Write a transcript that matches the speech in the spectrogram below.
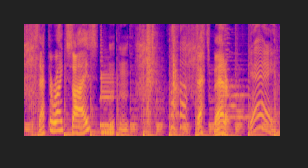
Is that the right size? That's better. Yay!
